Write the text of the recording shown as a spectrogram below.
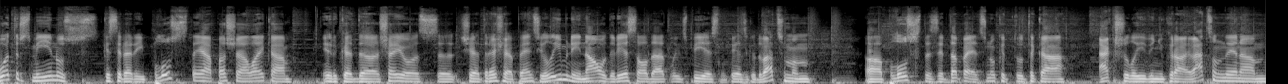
otrs mīnus, kas ir arī pluss tajā pašā laikā, ir, ka šajos, uh, šajā trešajā pensiju līmenī nauda ir iesaldēta līdz 55 gadu vecumam. Uh, plus tas ir tāpēc, nu, ka tu tā kā actually viņu krāji vecumdienām,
